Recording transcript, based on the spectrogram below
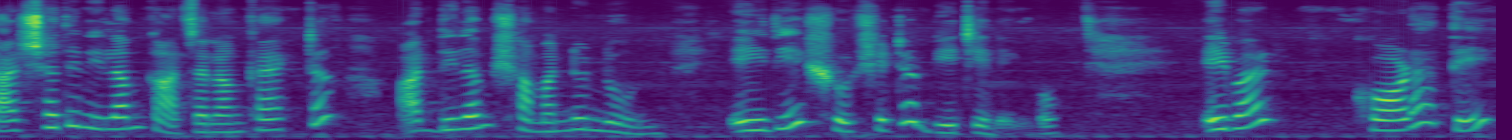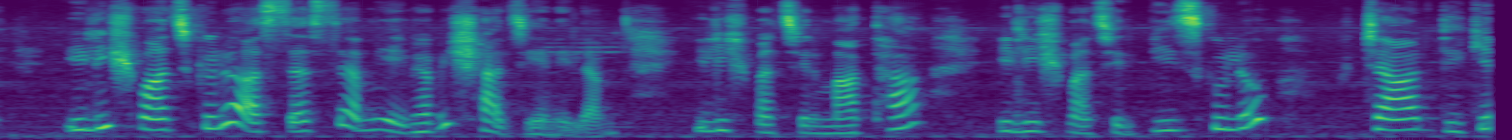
তার সাথে নিলাম কাঁচা লঙ্কা একটা আর দিলাম সামান্য নুন। এই দিয়ে সর্ষেটা বেটে নেব। এবার কড়াতে ইলিশ মাছগুলো আস্তে আস্তে আমি এইভাবে সাজিয়ে নিলাম। ইলিশ মাছের মাথা, ইলিশ মাছের পিসগুলো চারদিকে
